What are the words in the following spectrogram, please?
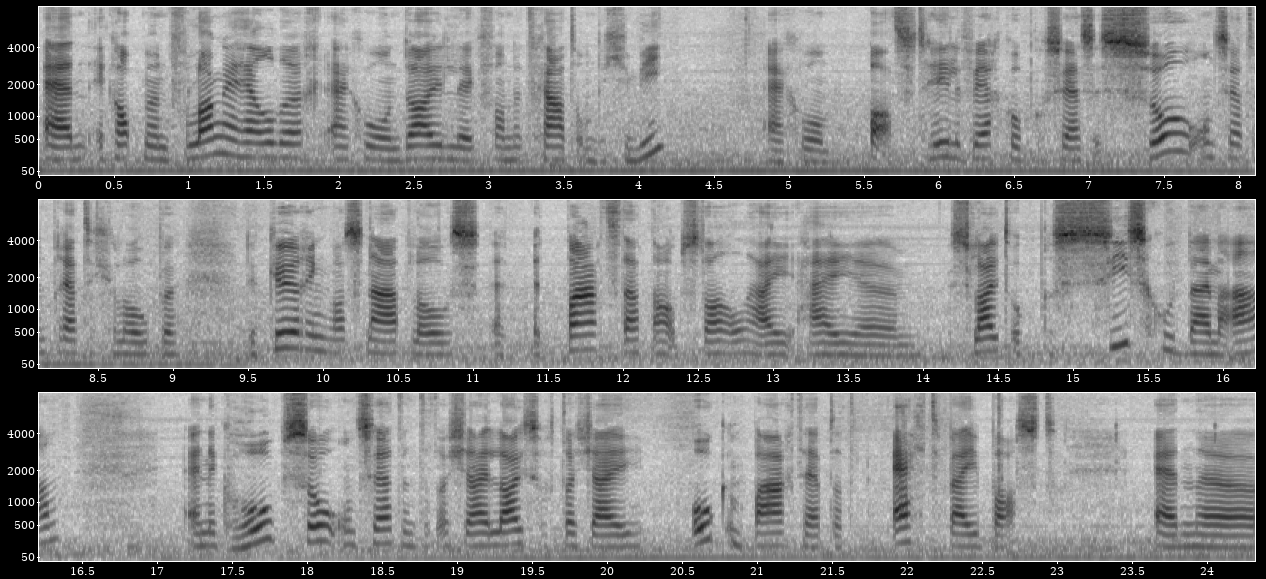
En ik had mijn verlangen helder en gewoon duidelijk van het gaat om de chemie. En gewoon pas. Het hele verkoopproces is zo ontzettend prettig gelopen. De keuring was naadloos. Het, paard staat nou op stal. Hij, hij uh, sluit ook precies goed bij me aan. En ik hoop zo ontzettend dat als jij luistert, dat jij ook een paard hebt dat echt bij je past. En uh,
